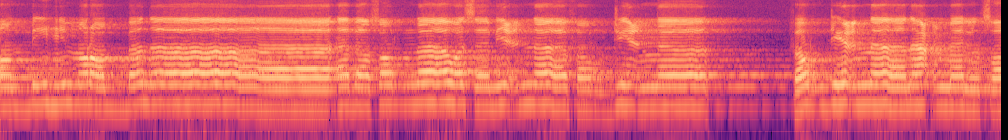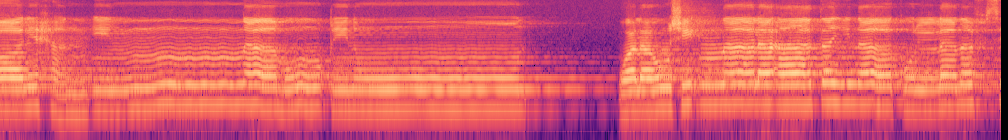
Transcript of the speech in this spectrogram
ربهم ربنا أبصرنا وسمعنا فارجعنا. فارجعنا نعمل صالحا إنا موقنون. ولو شئنا لآتينا كل نفس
